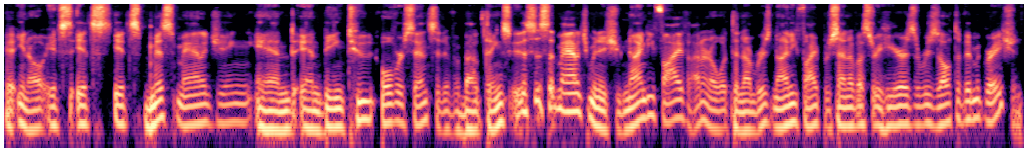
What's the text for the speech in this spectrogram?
You know, it's it's it's mismanaging and and being too oversensitive about things. This is a management issue. 95, I don't know what the number is, 95% of us are here as a result of immigration.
